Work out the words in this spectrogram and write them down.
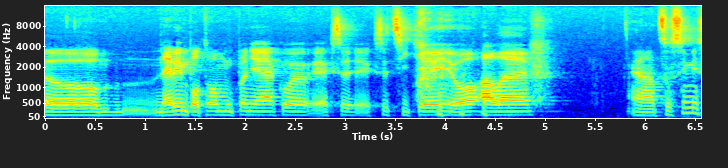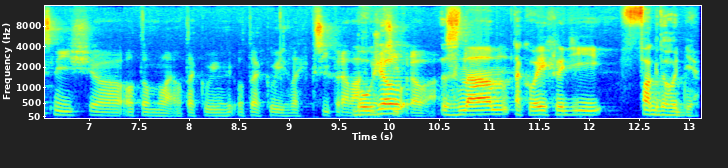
Uh, nevím potom úplně, jako, jak, se, jak se cítějí, jo, ale a co si myslíš eh, o tomhle, o, takový, o takovýchhle přípravách? Bohužel znám takových lidí fakt hodně.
